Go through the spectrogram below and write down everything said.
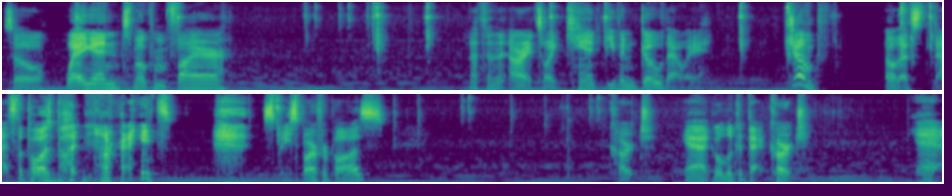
So, wagon, smoke from a fire. Nothing. Alright, so I can't even go that way. Jump! Oh, that's that's the pause button. Alright. Spacebar for pause. Cart. Yeah, go look at that cart. Yeah,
